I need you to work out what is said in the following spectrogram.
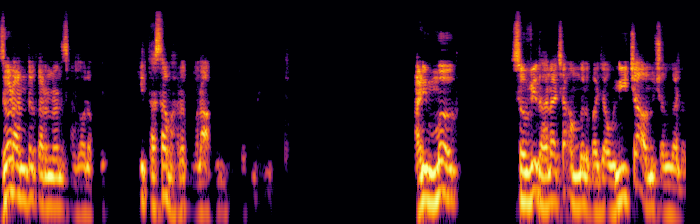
जड अंतकरणानं सांगावं लागतं की तसा भारत मला अजून भेटत नाही. आणि मग संविधानाच्या अंमलबजावणीच्या अनुषंगानं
